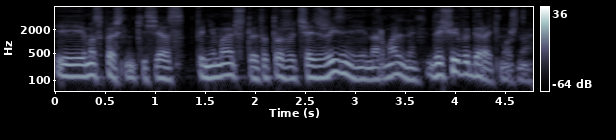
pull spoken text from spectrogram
и МСПшники сейчас понимают, что это тоже часть жизни и нормально, да еще и выбирать можно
